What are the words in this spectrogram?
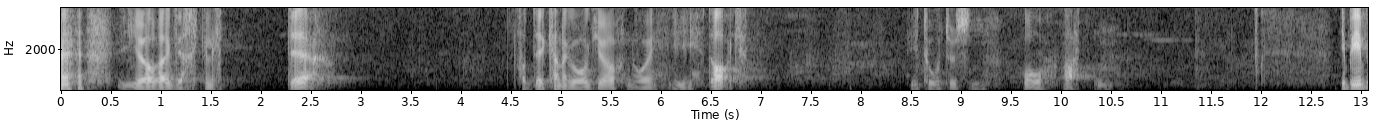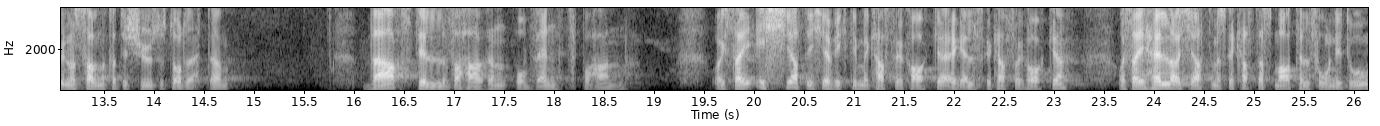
gjør jeg virkelig det? For det kan jeg òg gjøre nå i dag. I 2018. I Bibelen og Salme 37 så står det dette Vær stille for Herren og vent på Han. Og Jeg sier ikke at det ikke er viktig med kaffe og kake. Jeg elsker kaffe og kake. Og Jeg sier heller ikke at vi skal kaste smarttelefonen i do.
